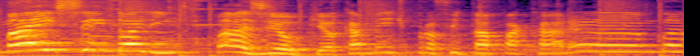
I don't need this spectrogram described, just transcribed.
Mais 100 dolinhos. Fazer o quê? Eu acabei de profitar pra caramba.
